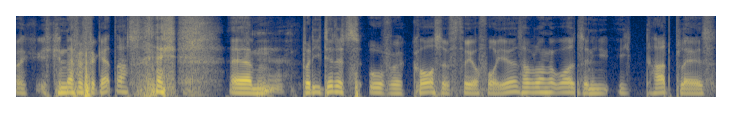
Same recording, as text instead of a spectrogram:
like you can never forget that. um, yeah. But he did it over a course of three or four years, however long it was, and he, he had players.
